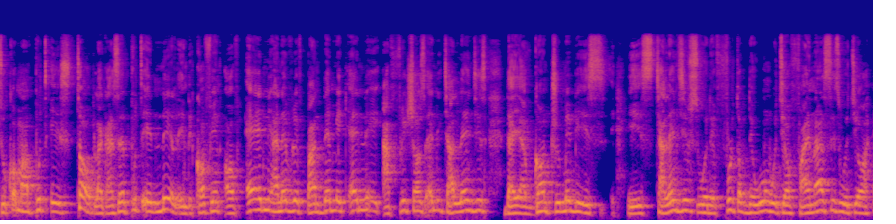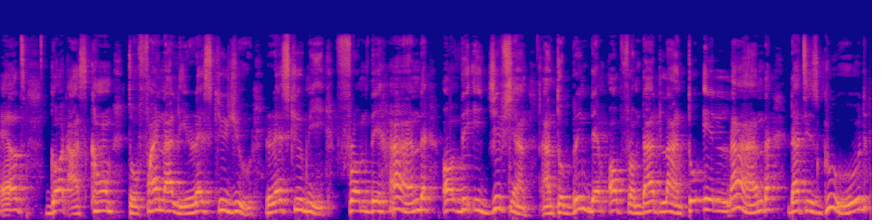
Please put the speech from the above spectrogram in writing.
to come and put a stop, like I said, put a nail in the coffin of any and every pandemic, any afflictions, any challenges that you have gone through. Maybe it's, it's challenges with the fruit of the womb, with your finances, with your health. God has come to finally rescue you, rescue me from the hand of the Egyptian and to bring them up from that land to a land that is good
